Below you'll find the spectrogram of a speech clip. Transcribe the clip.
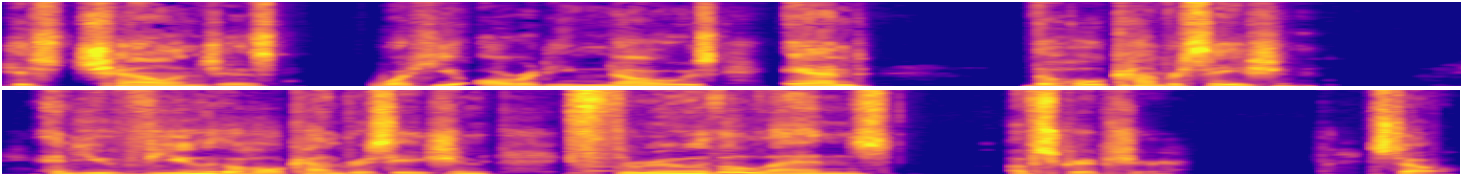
his challenges, what he already knows, and the whole conversation and you view the whole conversation through the lens of scripture. So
